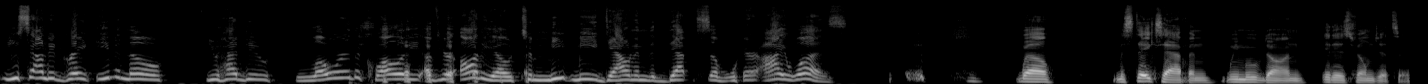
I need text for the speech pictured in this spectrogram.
you sounded great, even though you had to lower the quality of your audio to meet me down in the depths of where I was. Well, mistakes happen. We moved on. It is film jitsu.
